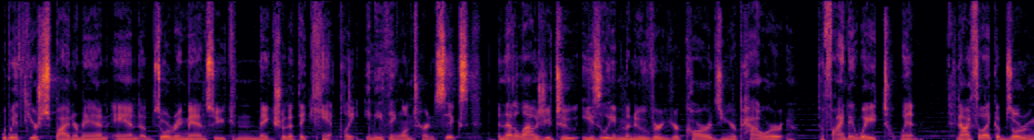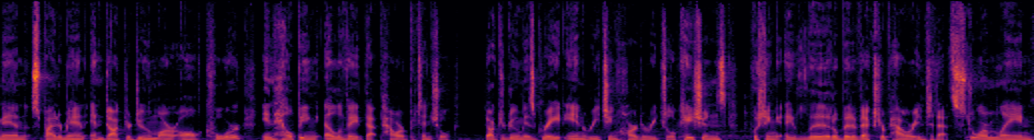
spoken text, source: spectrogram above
with your Spider-Man and Absorbing Man so you can make sure that they can't play anything on turn 6, and that allows you to easily maneuver your cards and your power to find a way to win. Now, I feel like Absorbing Man, Spider-Man, and Doctor Doom are all core in helping elevate that power potential. Doctor Doom is great in reaching hard to reach locations, pushing a little bit of extra power into that storm lane,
